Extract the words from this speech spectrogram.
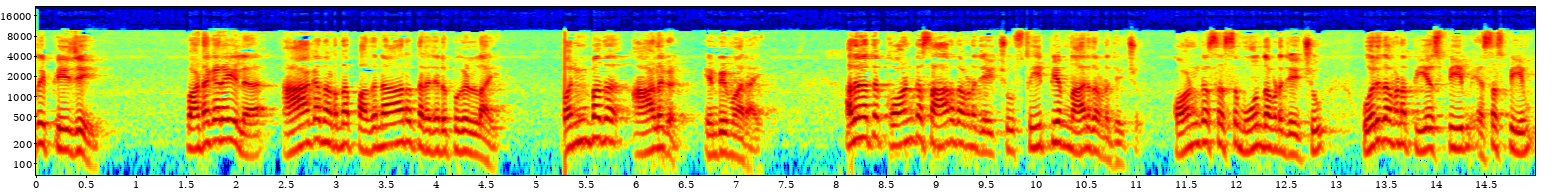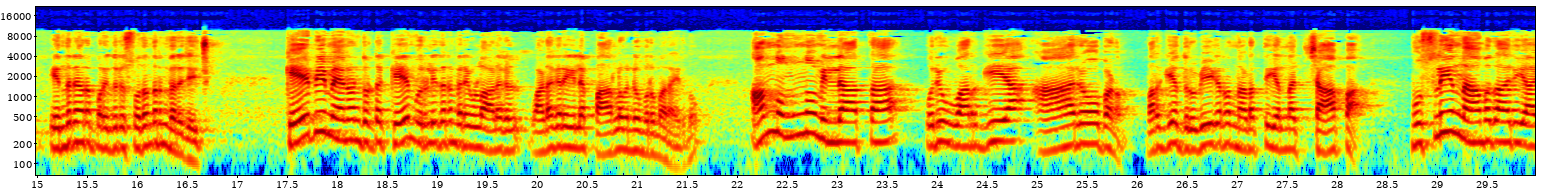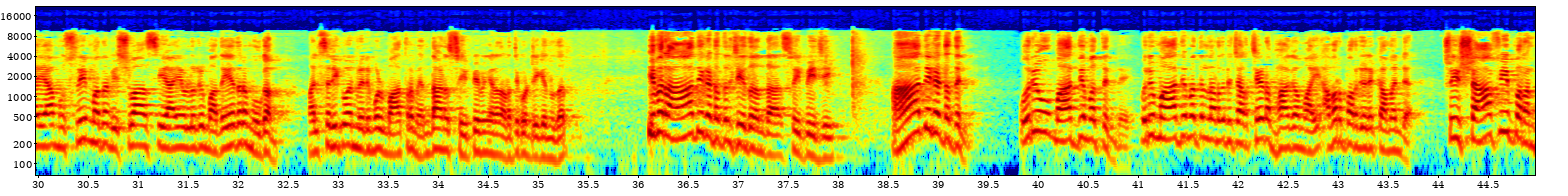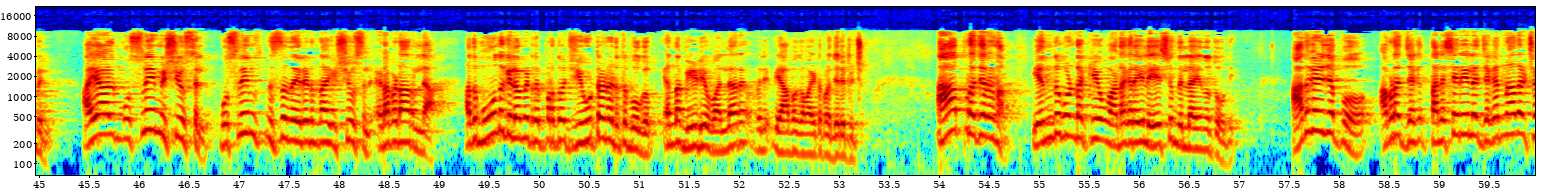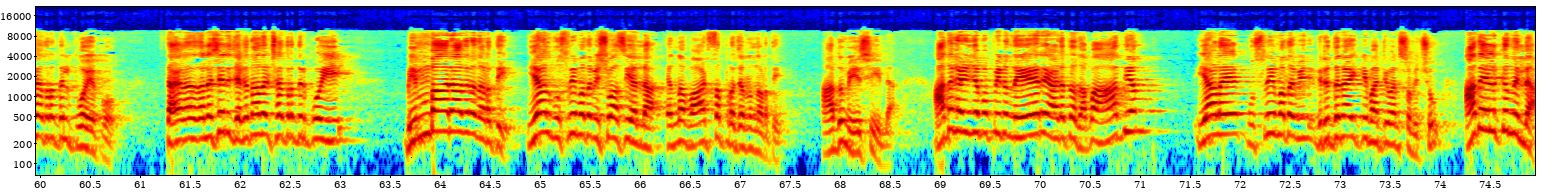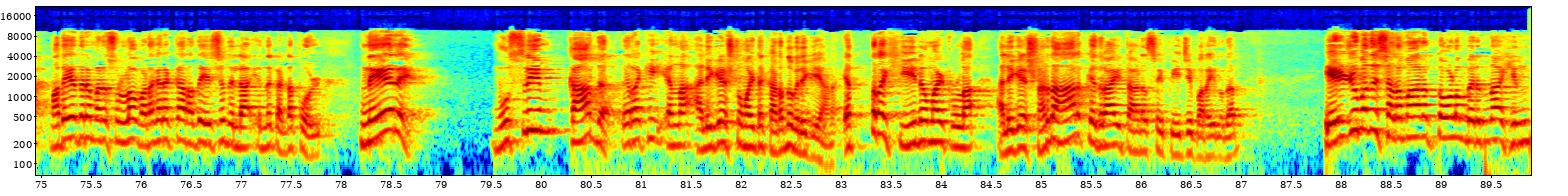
P G വടകരയിൽ ആകെ നടന്ന പതിനാറ് തെരഞ്ഞെടുപ്പുകളിലായി ഒൻപത് ആളുകൾ എം പിമാരായി. അതിനകത്ത് കോൺഗ്രസ് ആറ് തവണ ജയിച്ചു സി പി എം നാല് തവണ ജയിച്ചു. കോൺഗ്രസ് എസ് മൂന്ന് തവണ ജയിച്ചു ഒരു തവണ പി എസ് പിയും എസ് എസ് പിയും എന്തിനേറെ പറയുന്ന ഒരു സ്വതന്ത്രൻ വരെ ജയിച്ചു. കെ ബി മേനോൻ തൊട്ട് കെ മുരളീധരൻ വരെയുള്ള ആളുകൾ വടകരയിലെ പാർലമെന്റ് മെമ്പർമാരായിരുന്നു. അന്നൊന്നുമില്ലാത്ത ഒരു വർഗീയ ആരോപണം വർഗീയ ധ്രുവീകരണം നടത്തി എന്ന ചാപ്പ മുസ്ലിം നാമധാരിയായ മുസ്ലിം മതവിശ്വാസിയായ ഉള്ളൊരു മതേതര മുഖം മത്സരിക്കുവാൻ വരുമ്പോൾ മാത്രം എന്താണ് സി പി എം ഇങ്ങനെ നടത്തിക്കൊണ്ടിരിക്കുന്നത്? ഇവർ ആദ്യഘട്ടത്തിൽ ചെയ്തത് എന്താ ശ്രീ പി ജി? ആദ്യഘട്ടത്തിൽ ഒരു മാധ്യമത്തിന്റെ ഒരു മാധ്യമത്തിൽ നടന്നൊരു ചർച്ചയുടെ ഭാഗമായി അവർ പറഞ്ഞൊരു കമന്റ്. ശ്രീ ഷാഫി പറമ്പിൽ അയാൾ മുസ്ലിം ഇഷ്യൂസിൽ മുസ്ലിം നേരിടുന്ന ഇഷ്യൂസിൽ ഇടപെടാറില്ല. അത് മൂന്ന് കിലോമീറ്റർ ഇപ്പുറത്ത് വെച്ച് യൂ ടേൺ എടുത്തു പോകും എന്ന വീഡിയോ വളരെ വ്യാപകമായിട്ട് പ്രചരിപ്പിച്ചു. ആ പ്രചരണം എന്തുകൊണ്ടൊക്കെയോ വടകരയിൽ ഏശുന്നില്ല എന്ന് തോന്നി. അത് കഴിഞ്ഞപ്പോ അവിടെ ജഗ തലശ്ശേരിയിലെ ജഗന്നാഥ ക്ഷേത്രത്തിൽ പോയപ്പോ തലശ്ശേരി ജഗന്നാഥ ക്ഷേത്രത്തിൽ പോയി ബിംബാരാധന നടത്തി. ഇയാൾ മുസ്ലിം മത വിശ്വാസിയല്ല എന്ന വാട്സപ്പ് പ്രചരണം നടത്തി. അതും ഏശിയില്ല. അത് കഴിഞ്ഞപ്പോ പിന്നെ നേരെ അടുത്തത്. അപ്പൊ ആദ്യം ഇയാളെ മുസ്ലിം മത വിരുദ്ധനാക്കി മാറ്റുവാൻ ശ്രമിച്ചു. അത് ഏൽക്കുന്നില്ല. മതേതര മനസ്സുള്ള വടകരക്കാർ അത് ഏശുന്നില്ല എന്ന് കണ്ടപ്പോൾ നേരെ മുസ്ലിം കാർഡ് ഇറക്കി എന്ന അലിഗേഷനുമായിട്ട് കടന്നു വരികയാണ് എത്ര ഹീനമായിട്ടുള്ള അലിഗേഷനാണ്. ഇത് ആർക്കെതിരായിട്ടാണ് ശ്രീ പി ജി പറയുന്നത്? എഴുപത് ശതമാനത്തോളം വരുന്ന ഹിന്ദു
